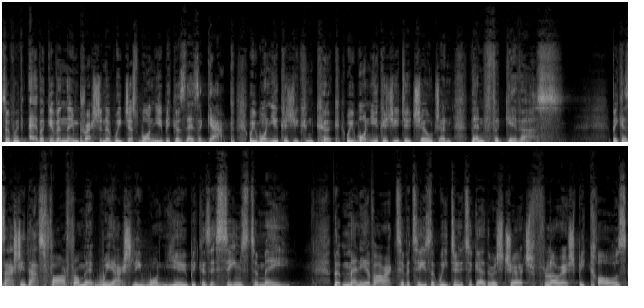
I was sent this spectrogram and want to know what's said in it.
So, if we've ever given the impression of we just want you because there's a gap, we want you because you can cook, we want you because you do children, then forgive us. Because actually, that's far from it. We actually want you because it seems to me that many of our activities that we do together as church flourish because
